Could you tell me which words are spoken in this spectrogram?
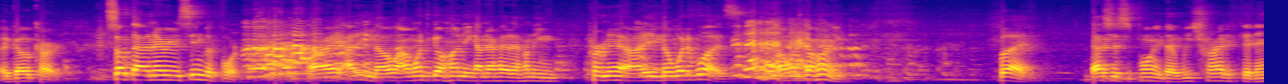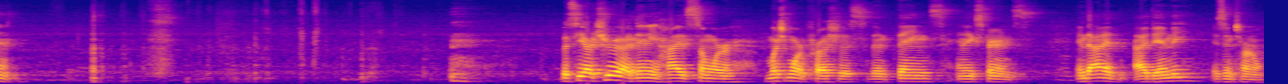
a go kart, something I'd never even seen before. All right, I didn't know. I wanted to go hunting. I never had a hunting permit. I didn't know what it was. I wanted to go hunting. But that's just the point that we try to fit in. But see, our true identity hides somewhere much more precious than things and experience. And that identity is internal.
